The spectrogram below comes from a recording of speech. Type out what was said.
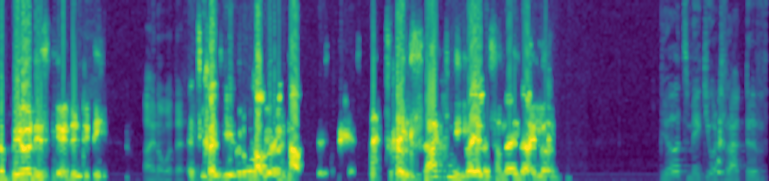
the beard is the identity. I know what that It's means. because he's grow a covering beard. half his face. Exactly. Right, That's something. I learned. Beards make you attractive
